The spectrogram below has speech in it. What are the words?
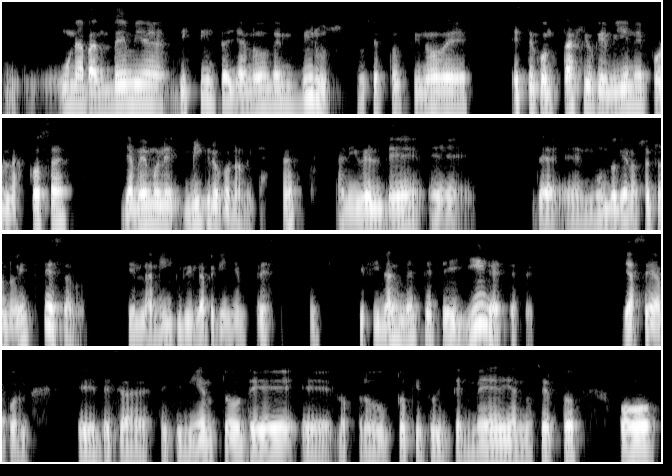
una pandemia distinta, ya no del virus, ¿no es cierto? Sino de este contagio que viene por las cosas, llamémosle microeconómicas, ¿eh? a nivel de, eh, mundo que a nosotros nos interesa, que es la micro y la pequeña empresa, que finalmente te llega este efecto, ya sea por eh, desabastecimiento de los productos que tú intermedias, ¿no es cierto? O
